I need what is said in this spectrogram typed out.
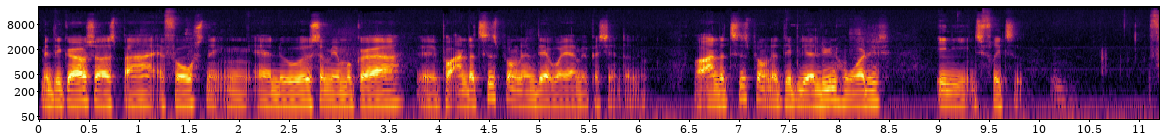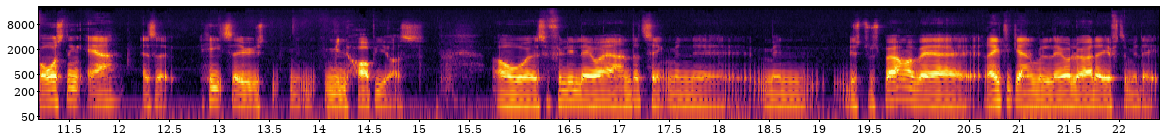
Men det gør jo så også bare, at forskningen er noget, som jeg må gøre øh, på andre tidspunkter end der, hvor jeg er med patienterne. Og andre tidspunkter, det bliver lynhurtigt ind i ens fritid. Forskning er altså helt seriøst min, min hobby også. Og øh, selvfølgelig laver jeg andre ting, men, øh, men hvis du spørger mig, hvad jeg rigtig gerne vil lave lørdag eftermiddag,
